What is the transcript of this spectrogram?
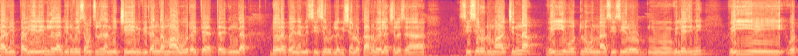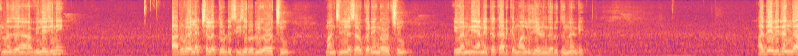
పది పదిహేను ఏళ్ళు అది ఇరవై సంవత్సరాల సంది చేయని విధంగా మా ఊరైతే అత్యధికంగా డెవలప్ అయిందండి సీసీ రోడ్ల విషయంలో ఒక అరవై లక్షల సీసీ రోడ్లు మా చిన్న వెయ్యి ఓట్లు ఉన్న సీసీ రోడ్ విలేజ్ని వెయ్యి ఓట్లున్న విలేజ్ని అరవై లక్షలతోటి సీసీ రోడ్లు కావచ్చు మంచినీళ్ళ సౌకర్యం కావచ్చు ఇవన్నీ అనేక కార్యక్రమాలు చేయడం జరుగుతుందండి. అదేవిధంగా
